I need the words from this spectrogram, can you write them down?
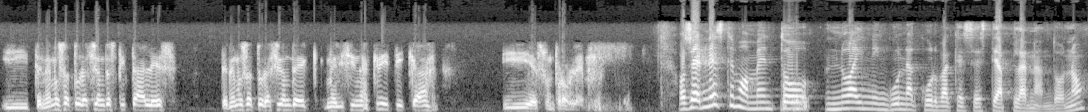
y tenemos saturación de hospitales, tenemos saturación de medicina crítica y es un problema. O sea, en este momento no hay ninguna curva que se esté aplanando, ¿no?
